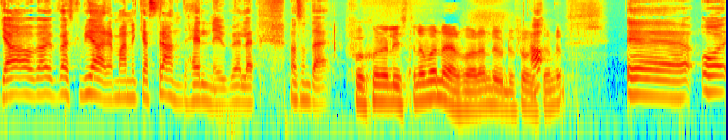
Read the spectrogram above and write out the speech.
Ja, vad, vad ska vi göra med Annika Strandhäll nu? Eller något sånt där. Får journalisterna vara närvarande under frågestunden? Eh, och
